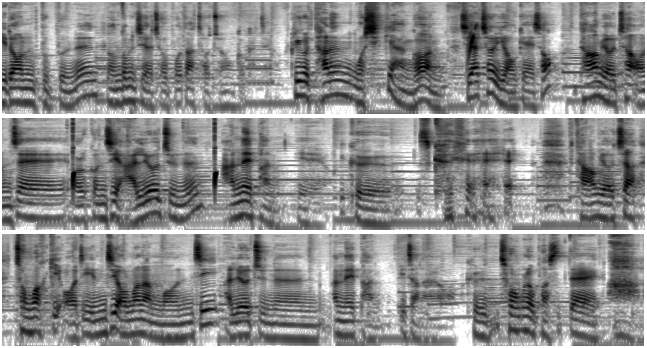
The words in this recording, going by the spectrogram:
이런 부분은 런던 지하철보다 더 좋은 것 같아요. 그리고 다른 뭐 신기한 건 지하철역에서 다음 열차 언제 올 건지 알려주는 안내판이에요. 그 스크린에 다음 열차 정확히 어디인지 얼마나 먼지 알려주는 안내판이잖아요. 그 처음으로 봤을 때 아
